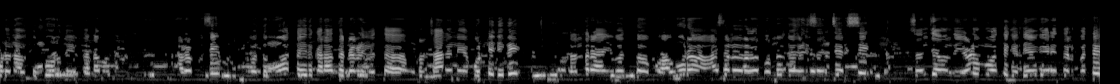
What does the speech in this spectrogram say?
ಕೂಡ ನಾವು ತುಂಬ ಹೃದಯದಿಂದ ಆರಂಭಿಸಿ ಇವತ್ತು ಮೂವತ್ತೈದು ಕಲಾತಂಡಗಳು ಇವತ್ತು ಚಾಲನೆ ಕೊಟ್ಟಿದ್ದೀವಿ. ಇವತ್ತು ಊರ ಹಾಸನ ಸಂಚರಿಸಿ ಸಂಜೆ ಒಂದು ಏಳು ಮೂವತ್ತಿಗೆ ದೇವಗೇರಿ ತಲುಪುತ್ತೆ.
